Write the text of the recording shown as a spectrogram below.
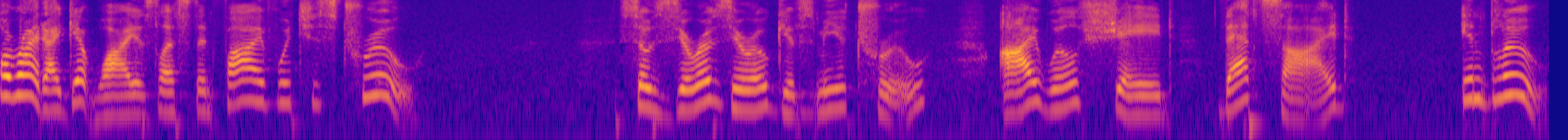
All right, I get y is less than 5, which is true. So 0, 0 gives me a true. I will shade that side in blue.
